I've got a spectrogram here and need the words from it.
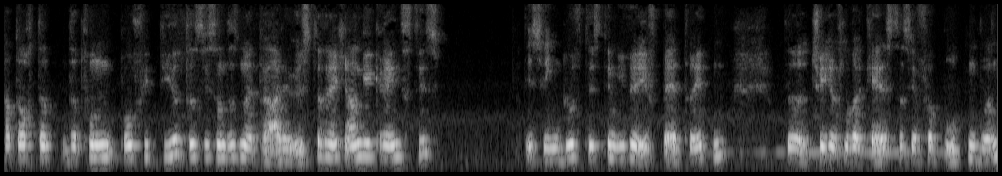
Hat auch da, davon profitiert, dass es an das neutrale Österreich angegrenzt ist. Deswegen durfte es dem IWF beitreten. Der Tschechoslowakei ist das ja verboten worden.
